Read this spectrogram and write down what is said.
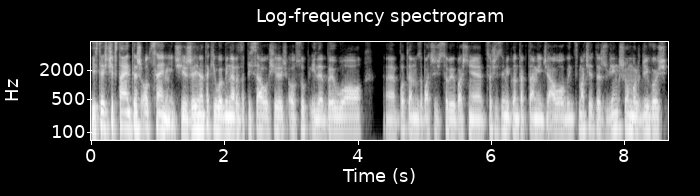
Jesteście w stanie też ocenić, jeżeli na taki webinar zapisało się ileś osób, ile było, potem zobaczyć sobie właśnie, co się z tymi kontaktami działo, więc macie też większą możliwość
